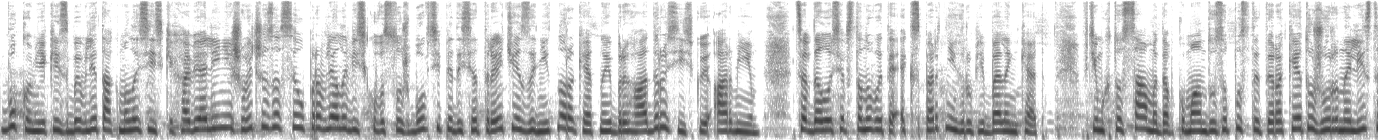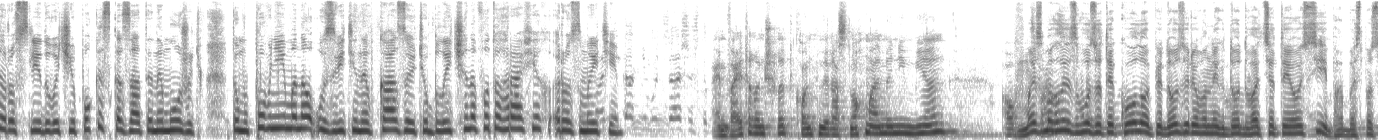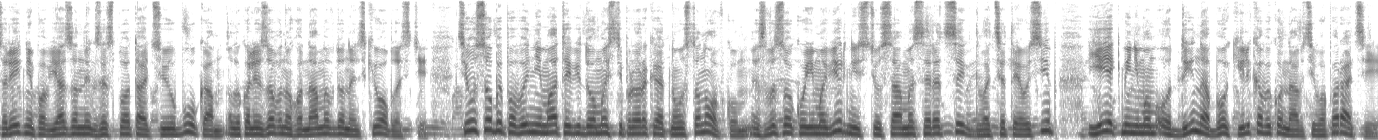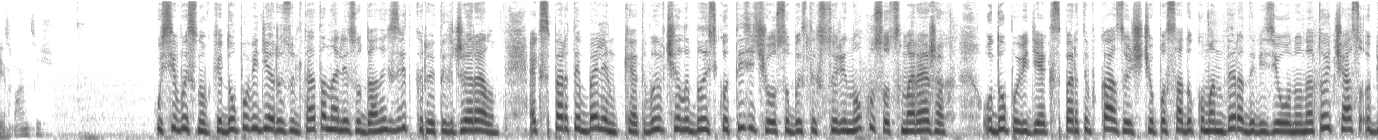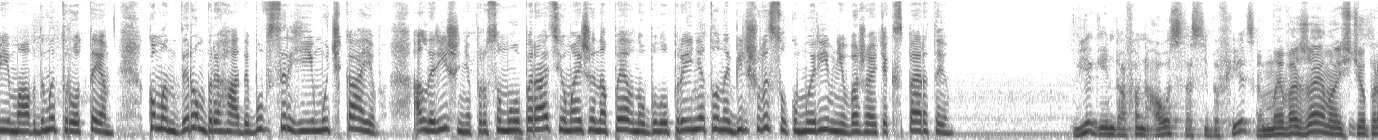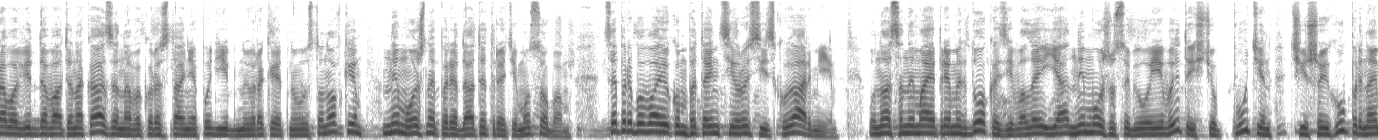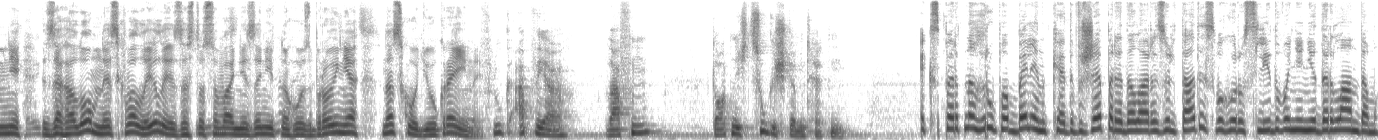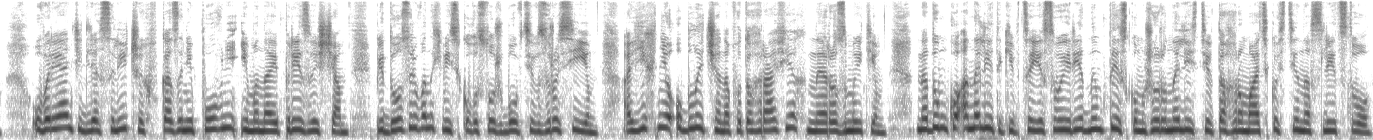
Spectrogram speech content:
Буком, який збив літак малазійських авіаліній, швидше за все управляли військовослужбовці 53-ї зенітно-ракетної бригади російської армії. Це вдалося встановити експертній групі Беленкет. Втім, хто саме дав команду запустити ракету, журналісти-розслідувачі поки сказати не можуть. Тому повні імена у звіті не вказують. Обличчя на фотографіях розмиті. Einen weiteren Schritt konnten wir das. Ми змогли звозити коло підозрюваних до 20 осіб, безпосередньо пов'язаних з експлуатацією бука, локалізованого нами в Донецькій області. Ці особи повинні мати відомості про ракетну установку. З високою ймовірністю саме серед цих 20 осіб є як мінімум один або кілька виконавців операції. Усі висновки доповіді результат аналізу даних з відкритих джерел. Експерти Белінкет вивчили близько тисячі особистих сторінок у соцмережах. У доповіді експерти вказують, що посаду командира дивізіону на той час обіймав Дмитро Т. Командиром бригади був Сергій Мучкаєв. Але рішення про саму операцію майже напевно було прийнято на більш високому рівні, вважають експерти. Ми вважаємо, що право віддавати накази на використання подібної ракетної установки не можна передати третім особам. Це перебуває у компетенції російської армії. У нас немає прямих доказів, але я не можу собі уявити, що Путін чи Шойгу принаймні загалом не схвалили застосування зенітного озброєння на сході України. Flugabwehrwaffen dort nicht zugestimmt hätten. Експертна група Белінкет вже передала результати свого розслідування Нідерландам. У варіанті для слідчих вказані повні імена і прізвища підозрюваних військовослужбовців з Росії, а їхні обличчя на фотографіях не розмиті. На думку аналітиків, це є своєрідним тиском журналістів та громадськості на слідство.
